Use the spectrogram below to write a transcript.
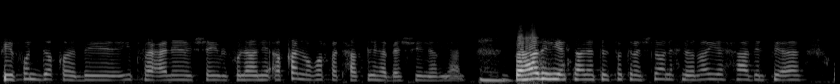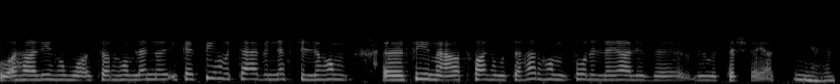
في فندق بيدفع عليه الشيء الفلاني أقل غرفة تحصليها ب 20 ريال. فهذه هي كانت الفكرة شلون إحنا نريح هذه الفئة وأهاليهم وأسرهم لأنه يكفيهم التعب النفسي اللي هم آه، فيه مع أطفالهم وسهرهم طول الليالي بالمستشفيات. نعم.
